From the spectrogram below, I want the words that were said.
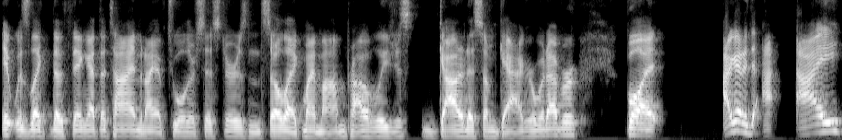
it was like the thing at the time. And I have two older sisters. And so like my mom probably just got it as some gag or whatever. But I got to, I, I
